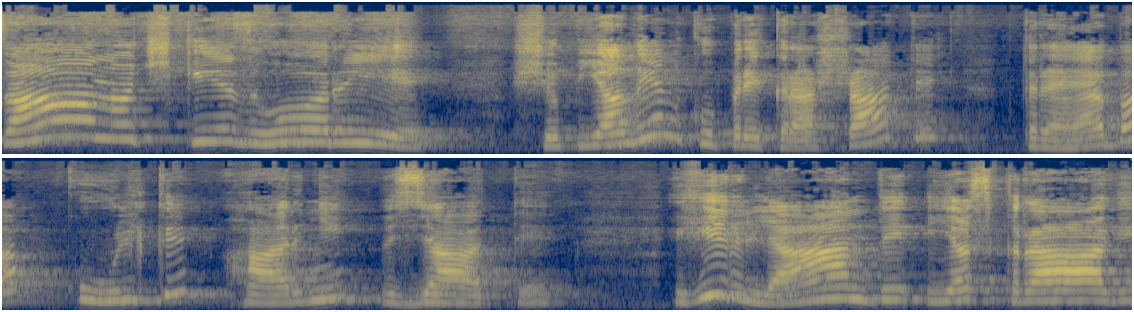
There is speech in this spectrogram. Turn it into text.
саночки з гори. Щоб ялинку прикрашати, треба кульки гарні взяти. Гірлянди яскраві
